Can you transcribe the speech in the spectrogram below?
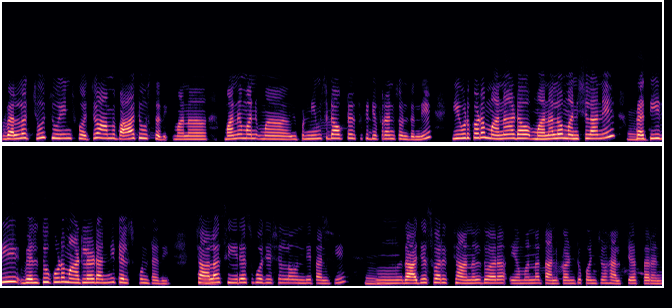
వెళ్ళొచ్చు చూయించుకోవచ్చు. ఆమె బాగా చూస్తది. మన మన మన ఇప్పుడు నిమ్స్ డాక్టర్స్కి డిఫరెన్స్ ఉంటుంది. ఈవిడ కూడా మన మనలో మనిషిలానే. ప్రతిదీ వెళ్తూ కూడా మాట్లాడి అన్ని తెలుసుకుంటది. చాలా సీరియస్ పొజిషన్లో ఉంది తనకి. రాజేశ్వరి ఛానల్ ద్వారా ఏమన్నా తనకంటూ కొంచెం హెల్ప్ చేస్తారని.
